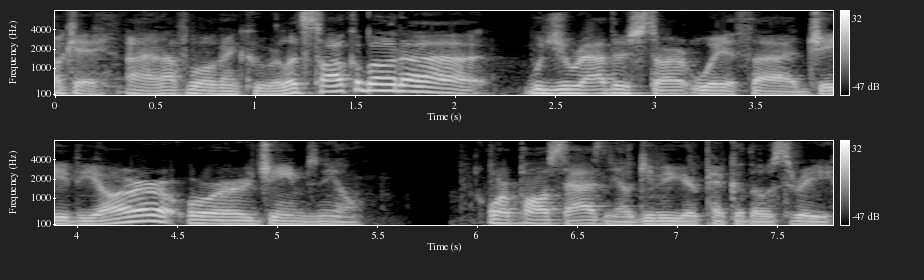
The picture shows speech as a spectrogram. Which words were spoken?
Okay, uh, enough about Vancouver. Let's talk about. Uh, would you rather start with uh, JVR or James Neal or Paul Stastny? I'll give you your pick of those three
